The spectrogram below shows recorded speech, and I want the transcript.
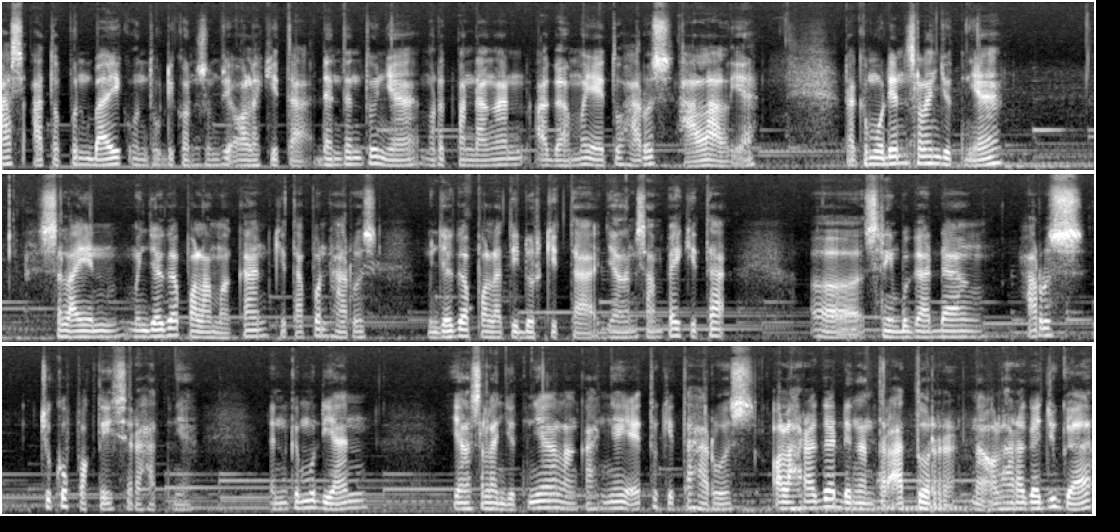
pas ataupun baik untuk dikonsumsi oleh kita dan tentunya menurut pandangan agama yaitu harus halal ya. Nah, kemudian selanjutnya selain menjaga pola makan, kita pun harus menjaga pola tidur kita. Jangan sampai kita uh, sering begadang, harus cukup waktu istirahatnya. Dan kemudian yang selanjutnya langkahnya yaitu kita harus olahraga dengan teratur. Nah, olahraga juga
